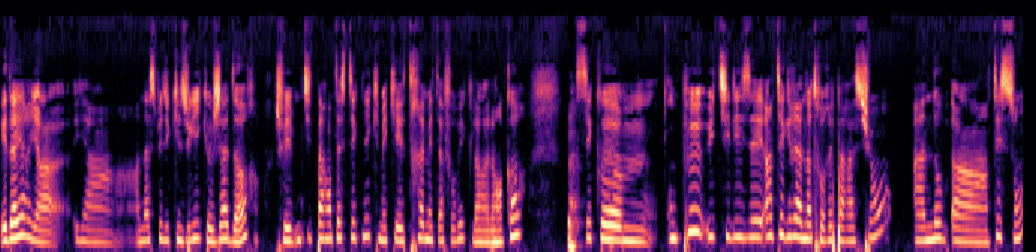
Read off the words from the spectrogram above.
Et d'ailleurs, il y a, y a un, aspect du kintsugi que j'adore. Je fais une petite parenthèse technique, mais qui est très métaphorique là, là encore. C'est que hum, on peut utiliser, intégrer à notre réparation un, un tesson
